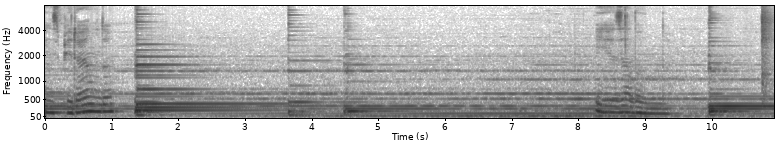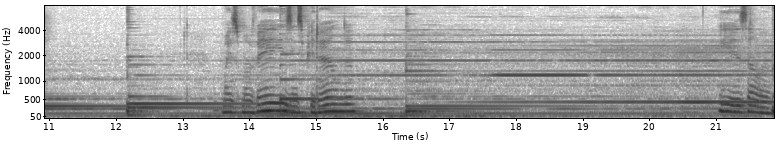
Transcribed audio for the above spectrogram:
Inspirando. E exalando. Mais uma vez, inspirando. E exalando.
